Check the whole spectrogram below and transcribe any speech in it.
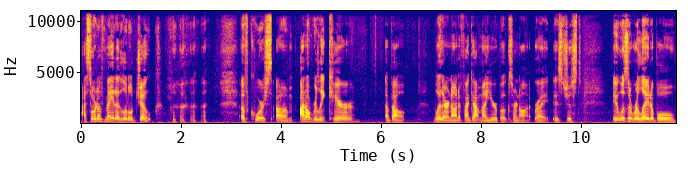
I sort of made a little joke. of course, um, I don't really care about whether or not if I got my yearbooks or not, right? It's just, it was a relatable,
